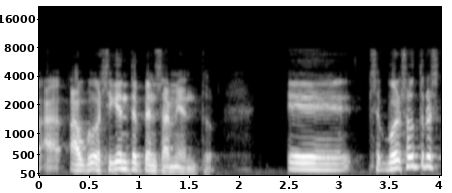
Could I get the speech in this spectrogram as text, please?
a, a o seguinte pensamento. Eh, vosotros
